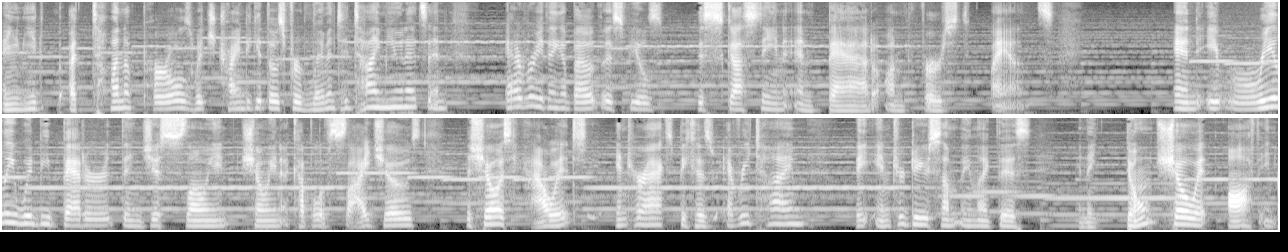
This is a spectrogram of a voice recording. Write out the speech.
And you need a ton of pearls, which trying to get those for limited time units. And everything about this feels disgusting and bad on first glance. And it really would be better than just slowing, showing a couple of slideshows to show us how it interacts because every time they introduce something like this and they don't show it off in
